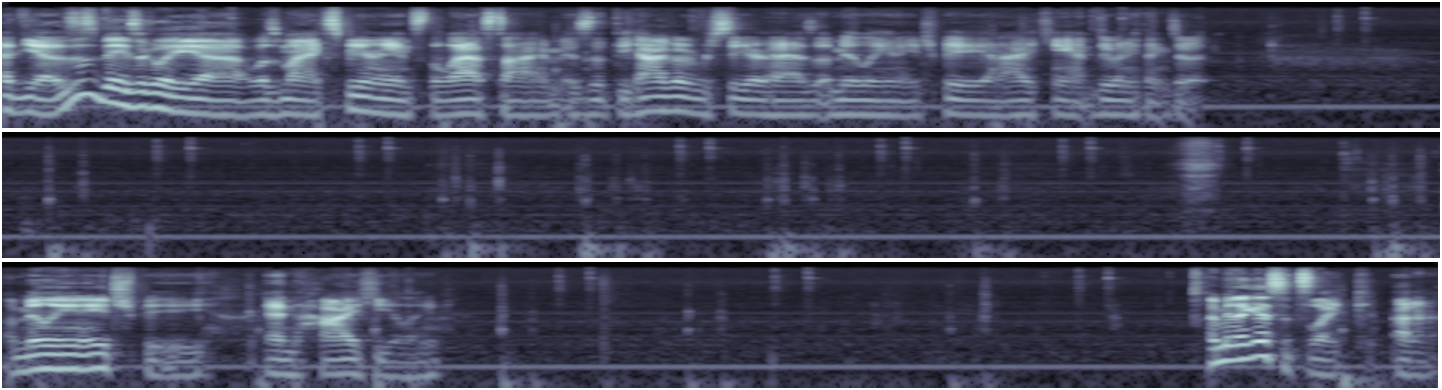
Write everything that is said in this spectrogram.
And yeah, this is basically uh, was my experience the last time, is that the Hive Overseer has a million HP and I can't do anything to it. a million HP and high healing. I mean, I guess it's like, I don't know.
